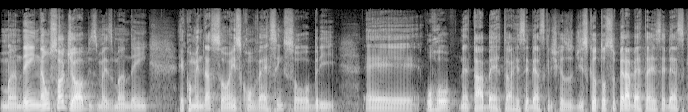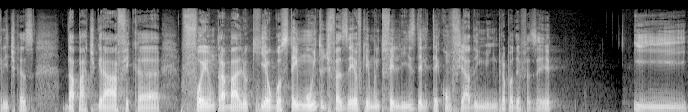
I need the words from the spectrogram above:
Mandem não só jobs, mas mandem recomendações, conversem sobre. É, o Rô né, tá aberto a receber as críticas do disco. Eu tô super aberto a receber as críticas da parte gráfica. Foi um trabalho que eu gostei muito de fazer. Eu fiquei muito feliz dele ter confiado em mim para poder fazer. E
